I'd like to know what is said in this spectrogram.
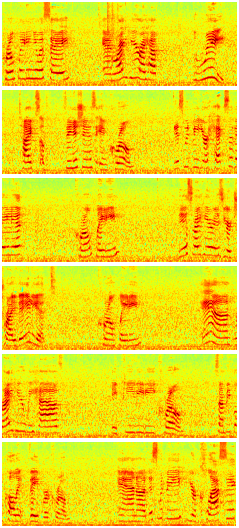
Chrome Plating USA. And right here I have three types of finishes in chrome. This would be your hexavalent chrome plating. This right here is your trivalent chrome plating. And right here we have a PVD chrome. Some people call it vapor chrome. And uh, this would be your classic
